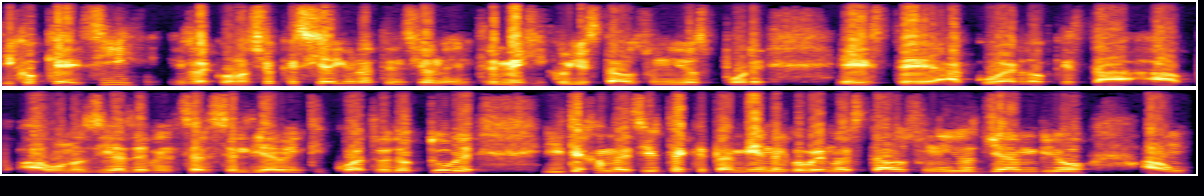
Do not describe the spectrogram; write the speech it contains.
Dijo que sí, y reconoció que sí hay una tensión entre México y Estados Unidos por este acuerdo que está a, unos días de vencerse el día 24 de octubre. Y déjame decirte que también el gobierno de Estados Unidos ya envió a un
